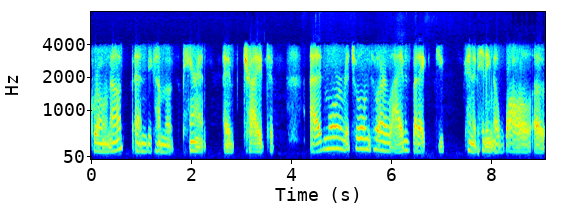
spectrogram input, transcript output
grown up and become a parent, I've tried to add more ritual into our lives, but I kind of hitting a wall of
